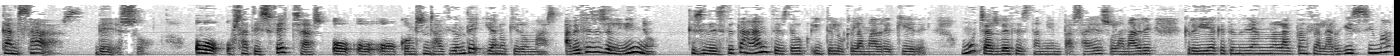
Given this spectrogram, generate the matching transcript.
cansadas de eso o, satisfechas o, o con sensación de ya no quiero más. A veces es el niño que se desteta antes de, lo que la madre quiere. Muchas veces también pasa eso. La madre creía que tendrían una lactancia larguísima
